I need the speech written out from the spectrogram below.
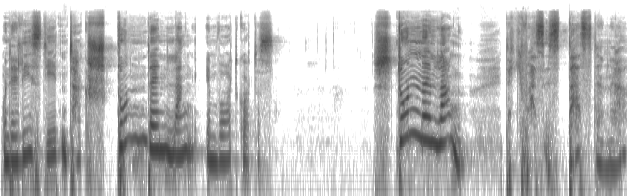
Und er liest jeden Tag stundenlang im Wort Gottes. Stundenlang. Ich denke, was ist das denn, ja?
